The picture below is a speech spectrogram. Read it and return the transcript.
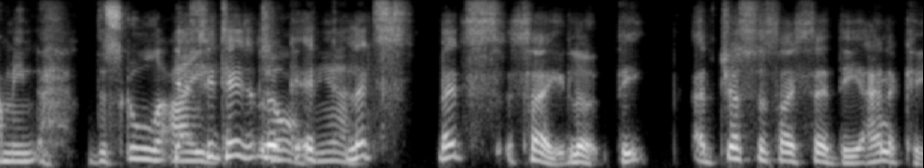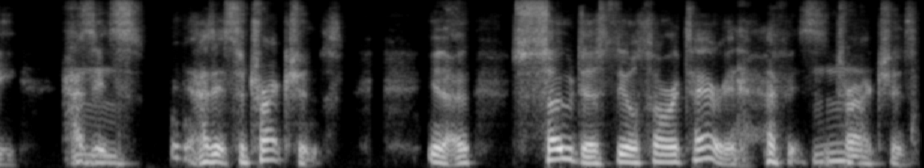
I mean, the school that yes, I it is. Look, it, yeah. let's let's say, look, the uh, just as I said, the anarchy has mm. its has its attractions you know so does the authoritarian have its mm. attractions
